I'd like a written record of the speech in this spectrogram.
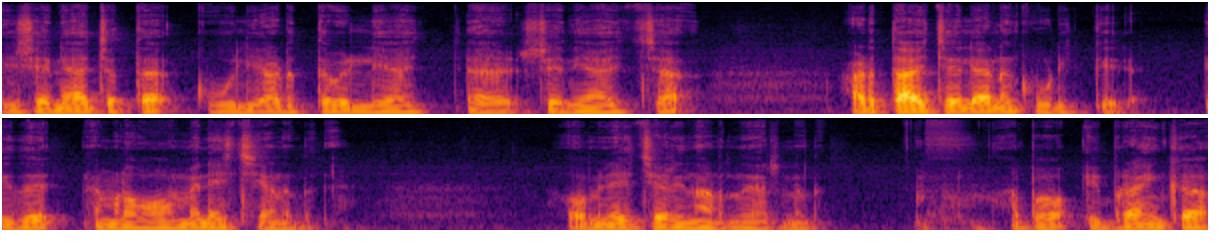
ഈ ശനിയാഴ്ചത്തെ കൂലി അടുത്ത വെള്ളിയാഴ്ച ശനിയാഴ്ച അടുത്ത ആഴ്ചയിലാണ് കൂടിക്കരുക ഇത് നമ്മളെ ഓമനേച്ചയാണിത് ഓമനേച്ചയാണ് നടന്നു വരുന്നത്. അപ്പോൾ ഇബ്രാഹിംക്ക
